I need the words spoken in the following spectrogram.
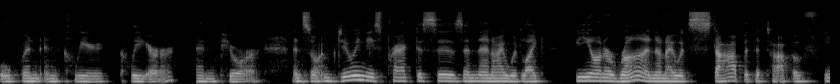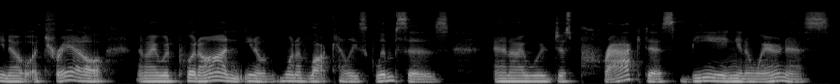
open and clear clear and pure. And so i'm doing these practices and then i would like be on a run and i would stop at the top of you know a trail and i would put on you know one of loch kelly's glimpses and i would just practice being in awareness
